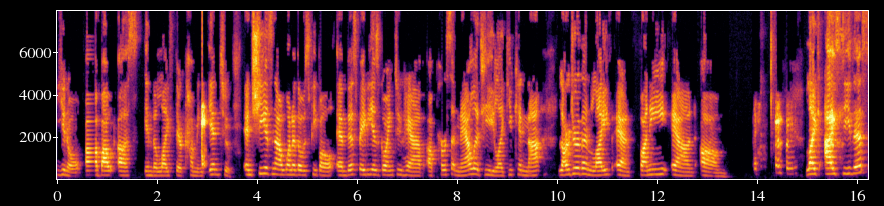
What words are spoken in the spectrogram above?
you know about us in the life they're coming into. And she is now one of those people. And this baby is going to have a personality like you cannot larger than life and funny and um like i see this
